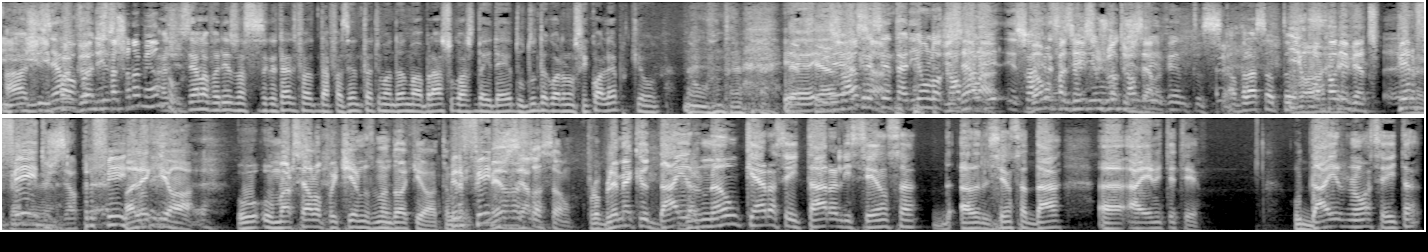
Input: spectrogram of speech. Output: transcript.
E- a Gisela pagando Alvarez, estacionamento. A Gisela Alvarez, nossa secretária da Fazenda, está te mandando um abraço. Gosto da ideia do Duda, agora não sei qual é, porque eu não. É, e só acrescentaria um local Gisela, pra- vamos fazer isso um junto, local Gisela. eventos. Abraço a todos. E o local de eventos? Perfeito, Gisela, perfeito. Olha aqui, ó. O, o Marcelo Poitinho nos mandou aqui, ó. Também. Perfeito, Mesma Gisela. situação. O problema é que o Dair não quer aceitar a licença, a licença da ah, ANTT. O Dair não aceita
